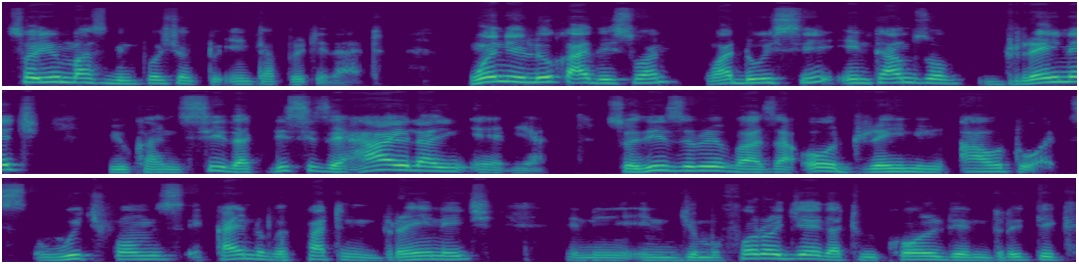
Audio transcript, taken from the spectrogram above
So you must be in position to interpret that. When you look at this one, what do we see? In terms of drainage, you can see that this is a high-lying area. So these rivers are all draining outwards, which forms a kind of a pattern drainage in, in geomorphology that we call dendritic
